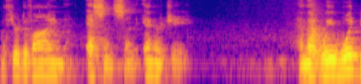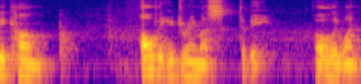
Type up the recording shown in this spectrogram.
with your divine essence and energy, and that we would become all that you dream us to be. O Holy One,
